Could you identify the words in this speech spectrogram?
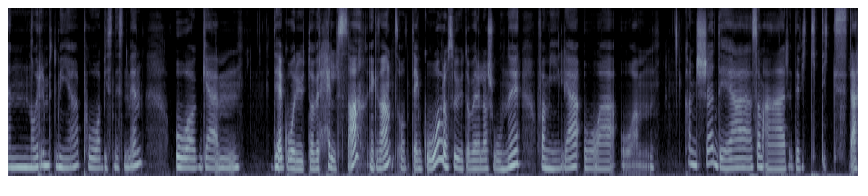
enormt mye på businessen min, og um, det går utover helsa, ikke sant? Og det går også utover relasjoner, familie og, og um, kanskje det som er det viktigste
